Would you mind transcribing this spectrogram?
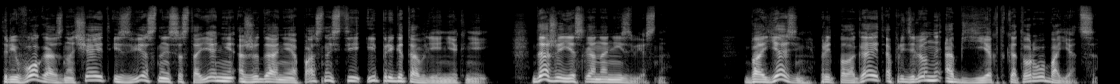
Тревога означает известное состояние ожидания опасности и приготовления к ней, даже если она неизвестна. Боязнь предполагает определенный объект, которого боятся.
